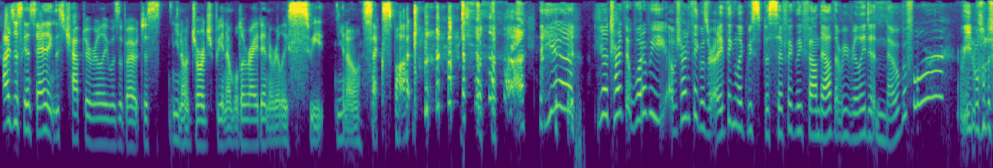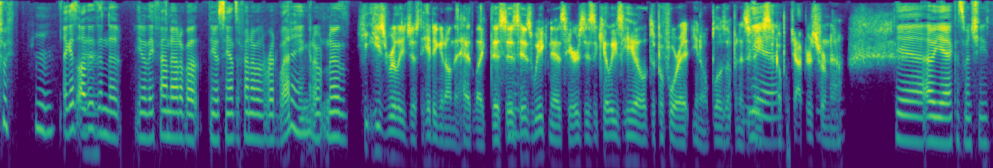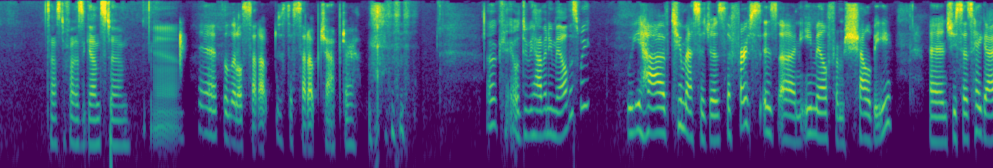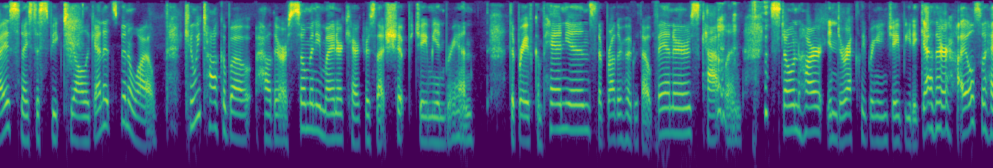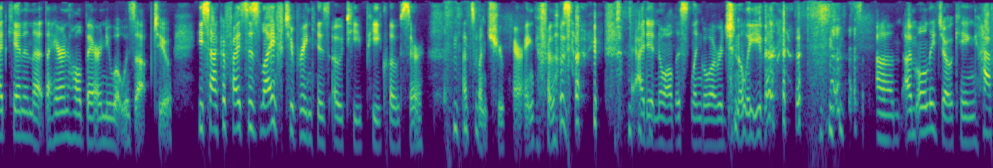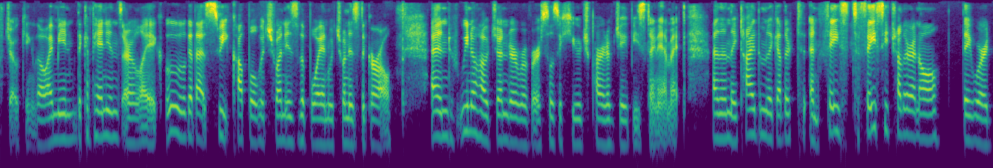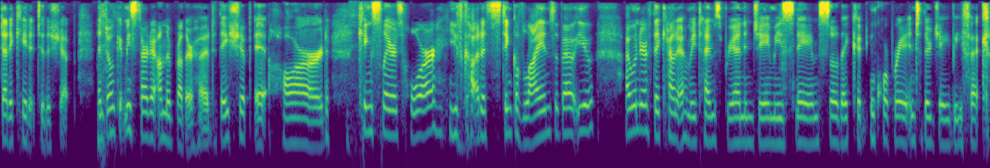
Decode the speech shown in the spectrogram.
I was just gonna say, I think this chapter really was about just you know George being able to write in a really sweet you know sex spot. yeah, you know, trying to. What do we? I'm trying to think. Was there anything like we specifically found out that we really didn't know before? I mean, what? Do we, hmm. I guess other Yeah. than the, you know, they found out about, you know, Sansa found out about the red wedding. I don't know. he, he's really just hitting it on the head. Like this is his weakness. Here's his Achilles heel. Just before it, you know, blows up in his face a couple chapters from now. Yeah. Oh yeah, because when she testifies against him. Yeah. yeah, it's a little setup, just a setup chapter. Okay. Well, do we have any mail this week? We have two messages. The first is uh, an email from Shelby, and she says, Hey guys, nice to speak to y'all again. It's been a while. Can we talk about how there are so many minor characters that ship Jaime and Brienne? The Brave Companions, The Brotherhood Without Banners, Catelyn, Stoneheart, indirectly bringing JB together. I also had canon that the Harrenhal Bear knew what was up to. He sacrificed his life to bring his OTP closer. That's one true pairing for those. I didn't know all this lingo originally either. um, I'm only joking, half joking though. I mean, the companions are like, "Ooh, look at that sweet couple. Which one is the boy and which one is the girl?" And we know how gender reversal is a huge part of JB's dynamic. And then they tied them together to, and face to face each other and all they were dedicated to the ship. And don't get me started on the Brotherhood. They ship it hard. Kingslayer's whore, you've got a stink of lions about you. I wonder if they counted how many times Brienne and Jaime's names so they could incorporate it into their JB fic.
